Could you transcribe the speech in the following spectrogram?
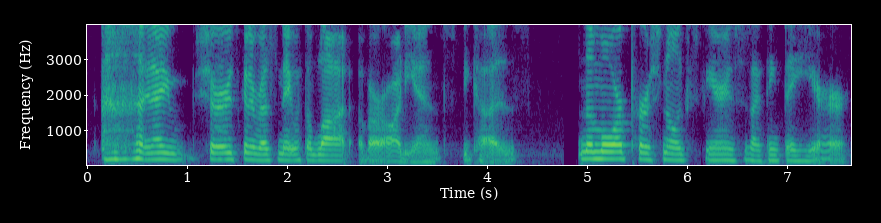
and I'm sure it's going to resonate with a lot of our audience because the more personal experiences I think they hear,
